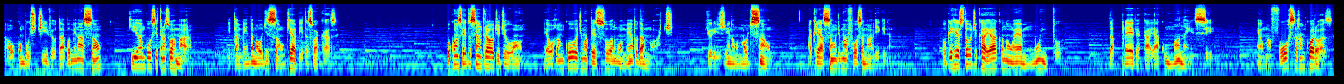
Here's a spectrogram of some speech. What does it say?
ao combustível da abominação que ambos se transformaram, e também da maldição que habita sua casa. O conceito central de Ju-on é o rancor de uma pessoa no momento da morte, que origina uma maldição, a criação de uma força maligna. O que restou de Kayako não é muito da prévia Kayako humana em si. É uma força rancorosa,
